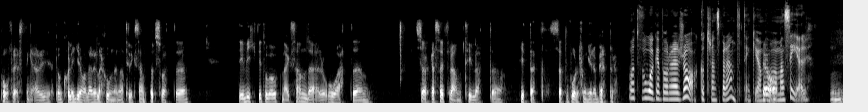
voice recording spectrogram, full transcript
påfrestningar i de kollegiala relationerna till exempel. Så att det är viktigt att vara uppmärksam där och att söka sig fram till att hitta ett sätt att få det att fungera bättre. Och att våga vara rak och transparent tänker jag med ja. vad man ser. Mm.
